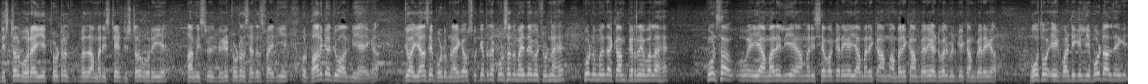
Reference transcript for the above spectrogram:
डिस्टर्ब हो रहा है ये टोटल मतलब हमारी स्टेट डिस्टर्ब हो रही है। हम इसमें बिल्कुल टोटल सेटिस्फाइड नहीं है। और बाहर का जो आदमी आएगा जो यहाँ से बोर्ड बनाएगा उसको क्या पता कौन सा नुमाइंदा को चुनना है कौन नुमाइंदा काम करने वाला है। कौन सा वो ये हमारे लिए, हमारी सेवा करेगा या हमारे काम हमारे काम करेगा डेवलपमेंट के काम करेगा, वो तो एक पार्टी के लिए वोट डाल देंगे।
